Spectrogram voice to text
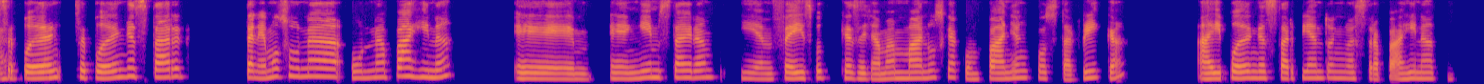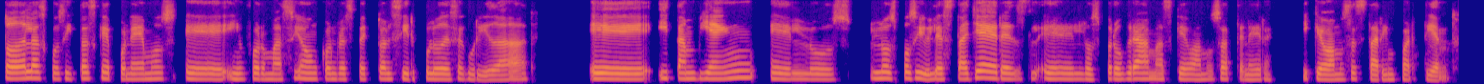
se pueden, se pueden estar, tenemos una, una página en Instagram y en Facebook que se llama Manos que Acompañan Costa Rica. Ahí pueden estar viendo en nuestra página todas las cositas que ponemos, eh, información con respecto al círculo de seguridad eh, y también eh, los, posibles talleres, los programas que vamos a tener y que vamos a estar impartiendo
